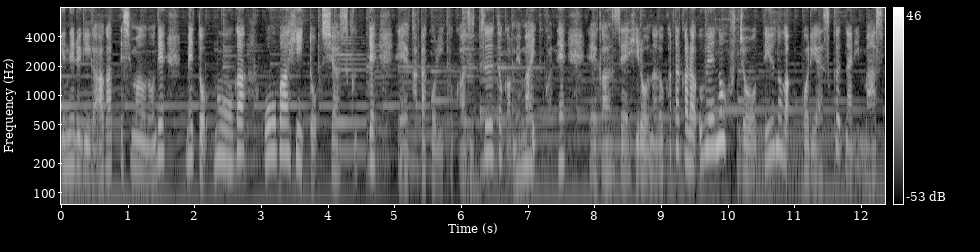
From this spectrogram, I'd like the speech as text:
エネルギーが上がってしまうので目と脳がオーバーヒートしやすくって、えー、肩こりとか頭痛とかめまいとかね、えー、眼性疲労など肩から上の不調っていうのが起こりやすくなります。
